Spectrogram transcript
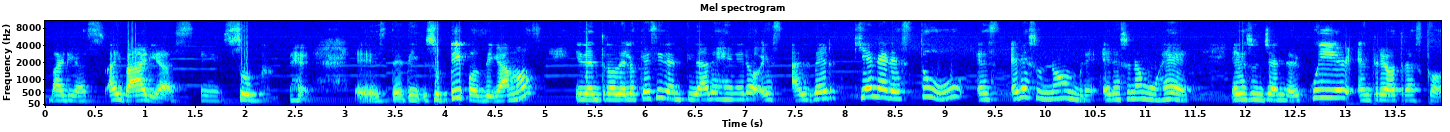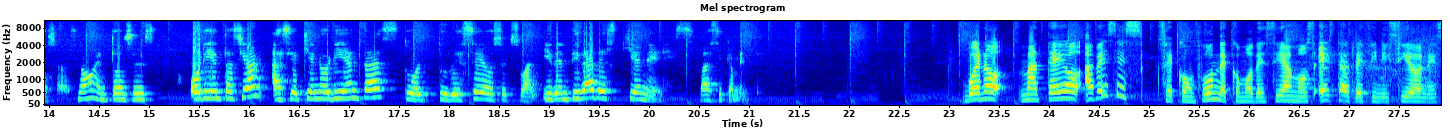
varias, hay varias eh, sub, este, subtipos, digamos. Y dentro de lo que es identidad de género es al ver quién eres tú, es, eres un hombre, eres una mujer, eres un gender queer, entre otras cosas, ¿no? Entonces, orientación hacia quién orientas tu, tu deseo sexual. Identidad es quién eres, básicamente. Bueno, Mateo, a veces se confunde, como decíamos, estas definiciones,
